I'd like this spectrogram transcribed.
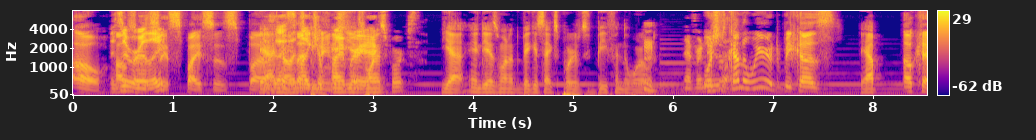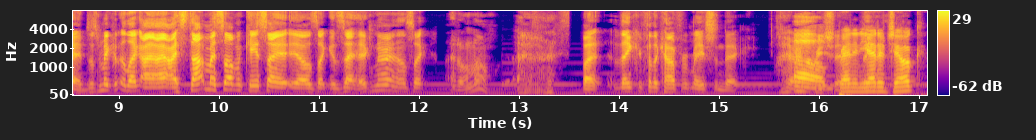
oh, Is I was it really? say spices, but Yeah, Is I know, that it's like your primary India's one of- Yeah, India is one of the biggest exporters of beef in the world. Never knew which is kind of weird because Yep. okay, just make it like I, I stopped myself in case I I was like, is that ignorant? And I was like, I don't know, but thank you for the confirmation, Nik. I Um, it. Brandon, you had a joke?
